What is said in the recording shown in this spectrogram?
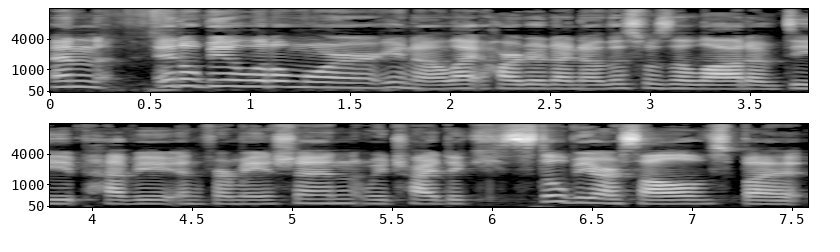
And it'll be a little more, you know, lighthearted. I know this was a lot of deep, heavy information. We tried to still be ourselves, but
